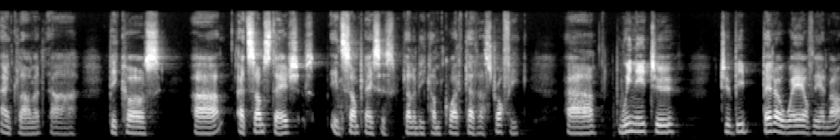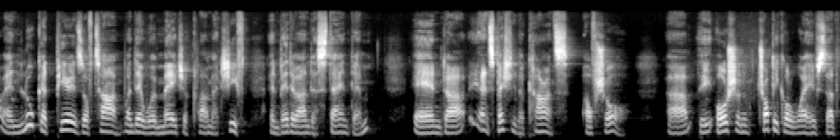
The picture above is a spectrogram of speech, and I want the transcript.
and climate uh, because uh, at some stage, in some places, going to become quite catastrophic. Uh, we need to to be better aware of the environment and look at periods of time when there were major climate shifts and better understand them, and, uh, especially the currents offshore. Uh, the ocean tropical waves that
